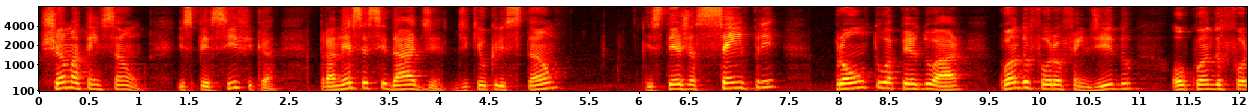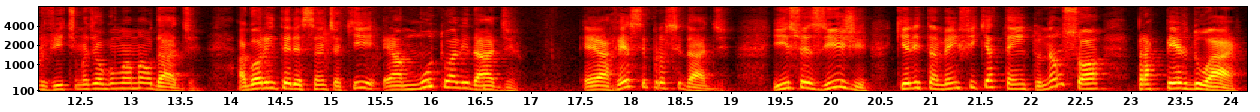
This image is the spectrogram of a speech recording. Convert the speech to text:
Chama atenção específica para a necessidade de que o cristão esteja sempre pronto a perdoar quando for ofendido ou quando for vítima de alguma maldade. Agora, o interessante aqui é a mutualidade, é a reciprocidade. E isso exige que ele também fique atento, não só para perdoar,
